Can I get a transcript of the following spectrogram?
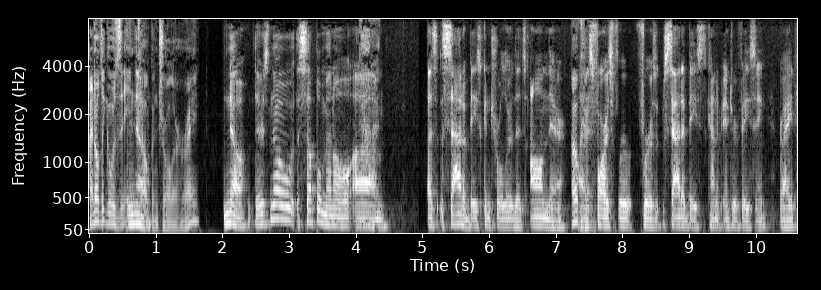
I don't think it was an Intel no. controller, right? No, there's no supplemental um, a SATA based controller that's on there okay. uh, as far as for for SATA based kind of interfacing, right?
